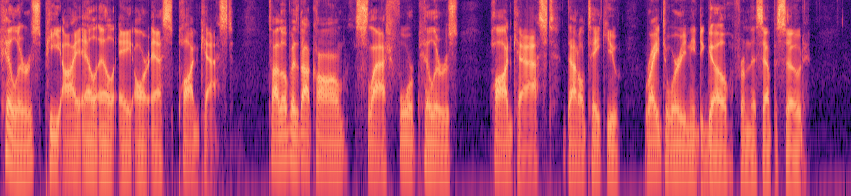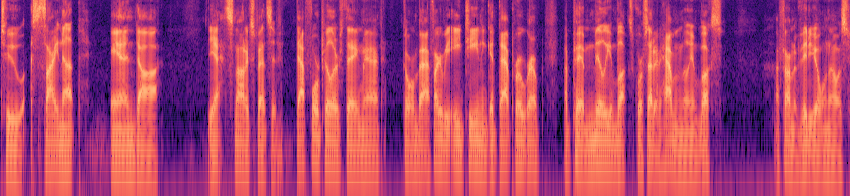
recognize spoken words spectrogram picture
pillars, P I L L A R S podcast. tailopez.com slash four pillars podcast. That'll take you right to where you need to go from this episode to sign up. And uh, yeah, it's not expensive. That four pillars thing, man, going back, if I could be 18 and get that program, I'd pay a million bucks. Of course, I didn't have a million bucks. I found a video when I was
